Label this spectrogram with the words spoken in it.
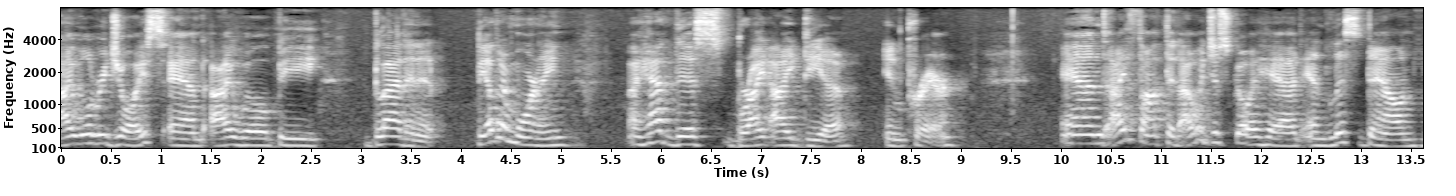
I will rejoice and I will be glad in it. The other morning, I had this bright idea in prayer, and I thought that I would just go ahead and list down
